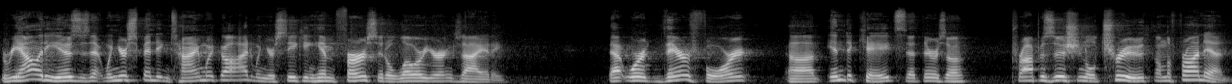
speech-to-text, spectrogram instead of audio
The reality is, is that when you're spending time with God, when you're seeking Him first, it'll lower your anxiety. That word, therefore, uh, indicates that there's a propositional truth on the front end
